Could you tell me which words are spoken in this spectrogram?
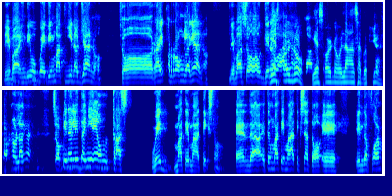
'Di ba? Hindi mo pwedeng matinag 'yan, no. So right or wrong lang 'yan, no. 'Di ba? So yes ginawa or niya, no? gumamit Yes or no lang ang sagot mo. Yes or no lang yan. So pinalitan niya yung trust with mathematics no. And uh, itong mathematics na to eh in the form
